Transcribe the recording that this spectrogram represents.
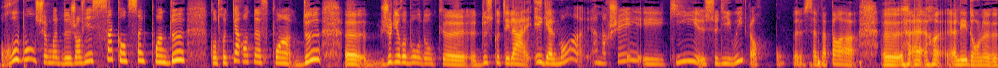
rebond sur le mois de janvier, 55.2 contre 49.2. Euh, joli rebond donc euh, de ce côté-là également, un marché et qui se dit oui, alors Bon, euh, ça ne va pas euh, aller dans le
